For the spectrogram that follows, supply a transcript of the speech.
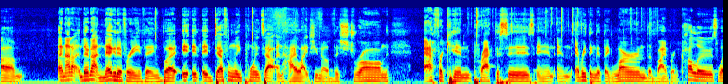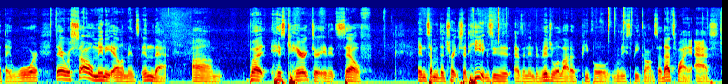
um, and I don't, they're not negative or anything, but it, it, it definitely points out and highlights, you know, the strong African practices and, and everything that they learned, the vibrant colors, what they wore. There were so many elements in that. Um, but his character in itself and some of the traits that he exuded as an individual, a lot of people really speak on. So that's why I asked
